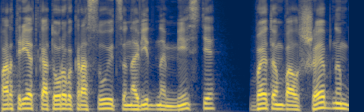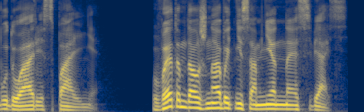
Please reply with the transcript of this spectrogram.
портрет которого красуется на видном месте в этом волшебном будуаре спальни. В этом должна быть несомненная связь.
